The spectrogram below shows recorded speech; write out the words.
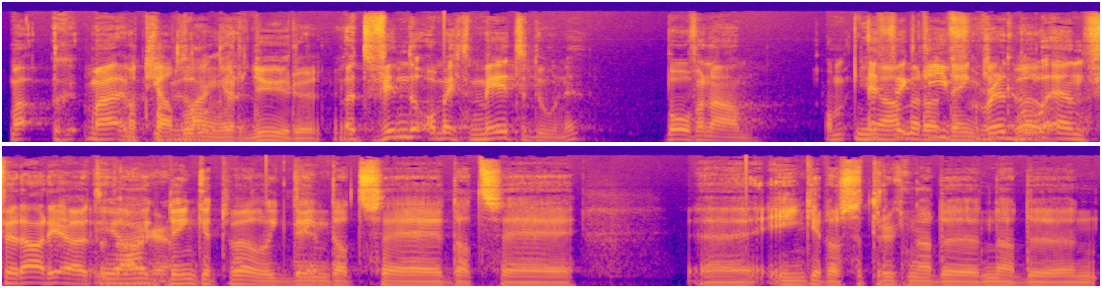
Maar, maar, Maar het gaat bedoel, langer duren. Het vinden om echt mee te doen, hè? bovenaan. Om Ja, effectief ik Red Bull en Ferrari uit te Ja, dagen. ik denk het wel. Ik denk dat zij, dat zij eh, één keer dat ze terug naar de, naar de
